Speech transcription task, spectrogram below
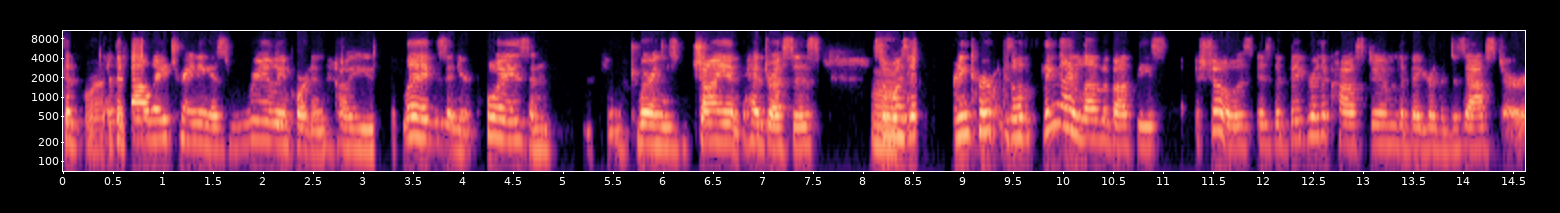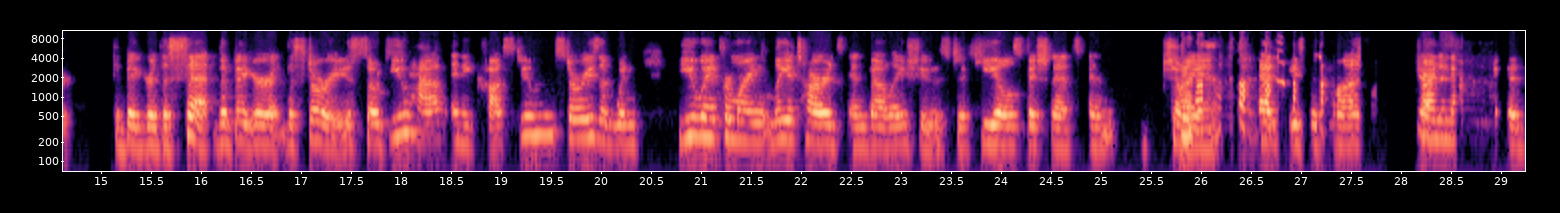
The, Right. but the ballet training is really important in how you use your legs and your poise and wearing these giant headdresses. So Mm. was there a learning curve? Because the thing I love about these shows is the bigger the costume, the bigger the disaster, the bigger the set, the bigger the stories. So do you have any costume stories of when you went from wearing leotards and ballet shoes to heels, fishnets, and giant headpieces on, trying to a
